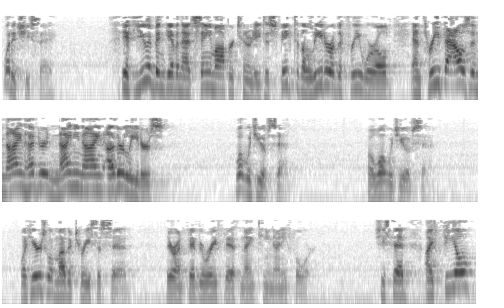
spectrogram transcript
what did she say? If you had been given that same opportunity to speak to the leader of the free world and 3,999 other leaders, what would you have said? Well, what would you have said? Well, here's what Mother Teresa said there on February 5th, 1994. She said, I feel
